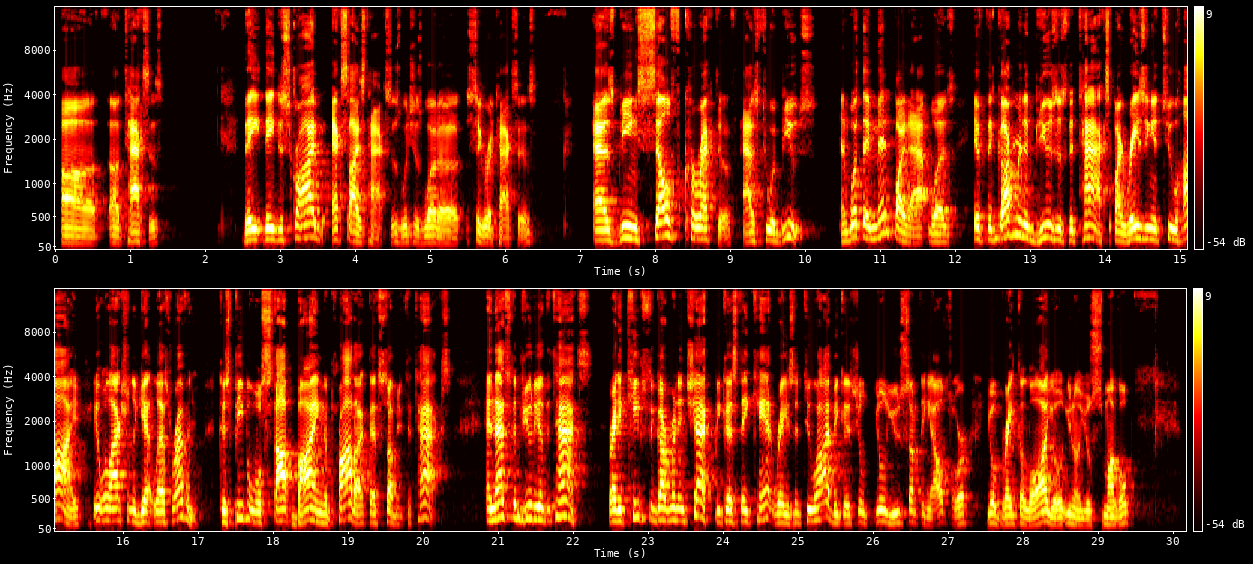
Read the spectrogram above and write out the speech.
uh, uh, taxes, they, they describe excise taxes, which is what a cigarette tax is, as being self corrective as to abuse. And what they meant by that was if the government abuses the tax by raising it too high, it will actually get less revenue because people will stop buying the product that's subject to tax. And that's the beauty of the tax, right? It keeps the government in check because they can't raise it too high because you'll you'll use something else or you'll break the law, you'll you know you'll smuggle.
